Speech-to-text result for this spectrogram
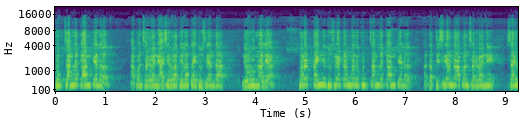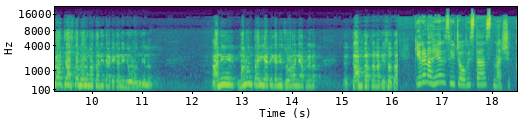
खूप चांगलं काम केलं. आपण सर्वांनी आशीर्वाद दिला ताई दुसऱ्यांदा निवडून आल्या. परत ताईंनी दुसऱ्या टर्ममध्ये खूप चांगलं काम केलं. आता तिसऱ्यांदा आपण सर्वांनी सर्वात जास्त बहुमताने त्या ठिकाणी निवडून दिलं. आणि म्हणून ताई या ठिकाणी जोराने आपल्याला काम करताना दिसत आहे. किरण आहेर सी चोवीस तास नाशिक.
